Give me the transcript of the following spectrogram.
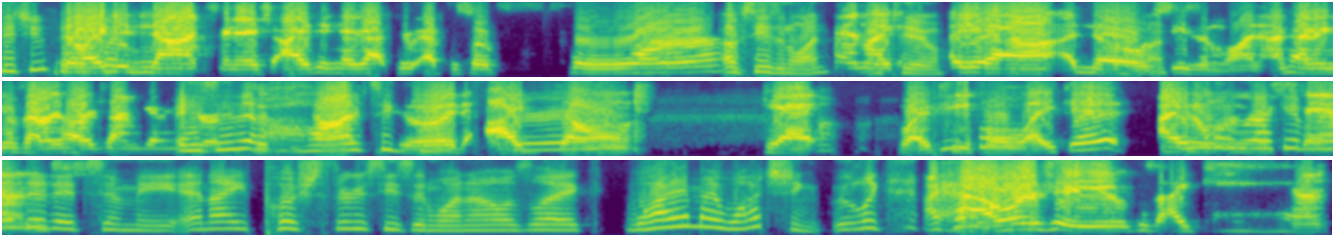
did you? No, I did not finish. I think I got through episode four. Of season one And, like, two. Yeah, no, one. season one. I'm having a very hard time getting through. Isn't it hard to good. get I don't get Uh, why people, people- like it. I don't understand. recommended it to me, and I pushed through season one. I was like, "Why am I watching?" Like, I. Power to you because I can't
